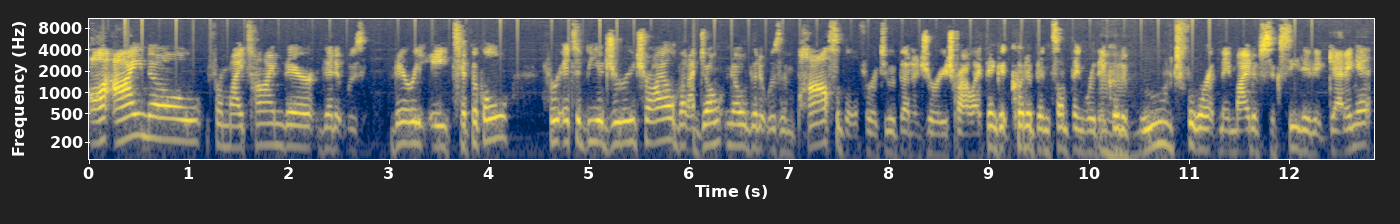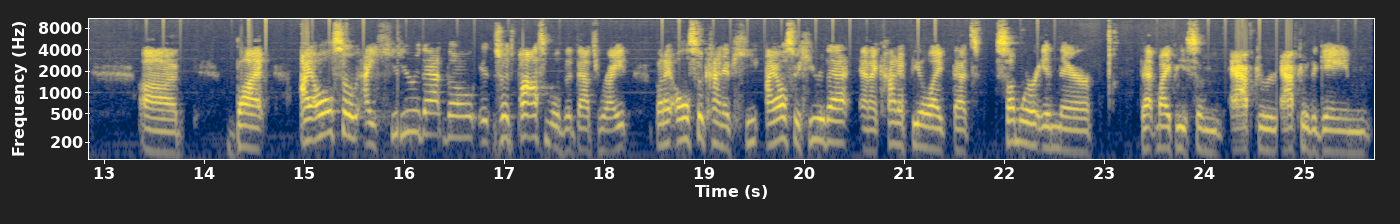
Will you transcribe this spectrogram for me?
I I know from my time there that it was very atypical for it to be a jury trial, but I don't know that it was impossible for it to have been a jury trial. I think it could have been something where they could have moved for it and they might have succeeded at getting it. Uh, but I also I hear that though, it, so it's possible that that's right. But I also kind of he, I also hear that, and I kind of feel like that's somewhere in there. That might be some after after the game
